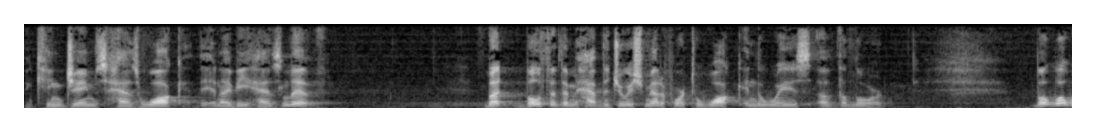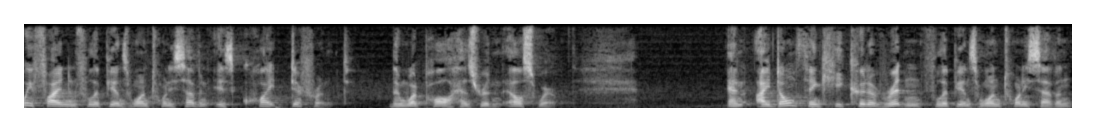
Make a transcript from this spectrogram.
The King James has walk, the NIV has live. But both of them have the Jewish metaphor to walk in the ways of the Lord. But what we find in Philippians 1:27 is quite different than what Paul has written elsewhere. And I don't think he could have written Philippians 1:27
